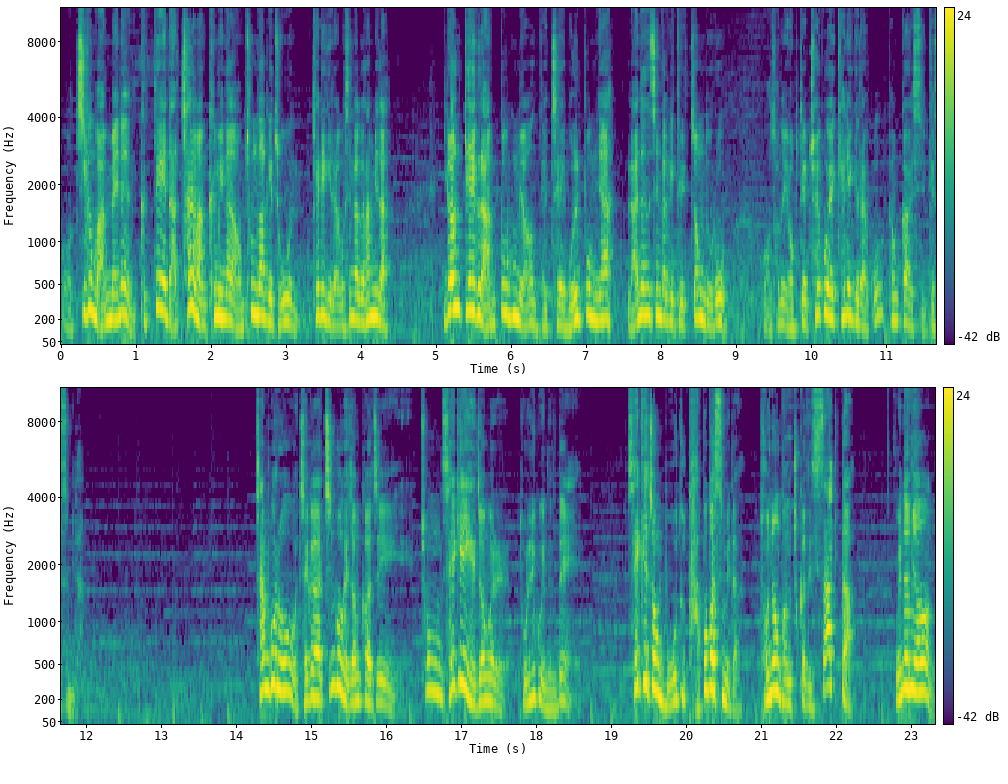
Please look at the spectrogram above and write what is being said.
어, 지금 완매는 그때의 나찰만큼이나 엄청나게 좋은 캐릭이라고 생각을 합니다. 이런 캐릭을 안 뽑으면 대체 뭘 뽑냐? 라는 생각이 들 정도로 어, 저는 역대 최고의 캐릭이라고 평가할 수 있겠습니다. 참고로 제가 친구 계정까지 총 3개의 계정을 돌리고 있는데 3계정 모두 다 뽑았습니다. 전용 광축까지 싹 다. 왜냐면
